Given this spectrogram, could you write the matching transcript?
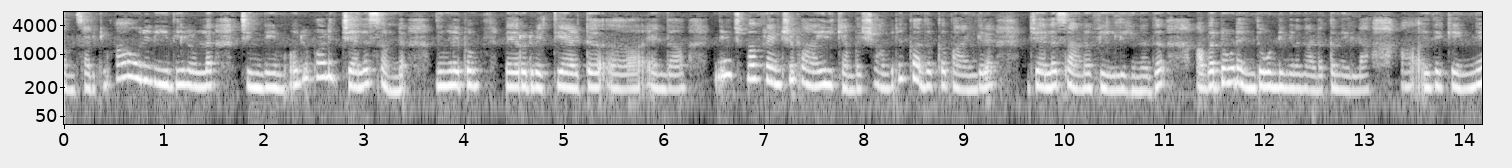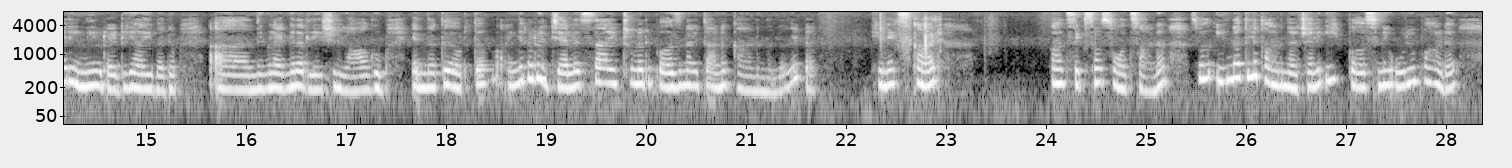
സംസാരിക്കും? ആ ഒരു രീതിയിലുള്ള ചിന്തയും ഒരുപാട് ജലസ് ഉണ്ട്. നിങ്ങളിപ്പം വേറൊരു വ്യക്തിയായിട്ട് എന്താ നിങ്ങൾ ചുമ്മാ ഫ്രണ്ട്ഷിപ്പ് ആയിരിക്കാം. പക്ഷെ അവർക്ക് അതൊക്കെ ഭയങ്കര ജലസാണ് ഫീൽ ചെയ്യുന്നത്. അവരുടെ കൂടെ എന്തുകൊണ്ട് ഇങ്ങനെ നടക്കുന്നില്ല? ഇതൊക്കെ എങ്ങനെ ഇനിയും റെഡിയായി വരും? നിങ്ങൾ എങ്ങനെ റിലേഷനിലാകും എന്നൊക്കെ ഓർത്ത് ഭയങ്കര ഒരു ജലസ് ആയിട്ടുള്ളൊരു പേഴ്സണായിട്ടാണ് കാണുന്നത് കേട്ടോ. Next card six of swords ആണ്. സോ ഇന്നത്തിൽ കാണുന്നത് വെച്ചാൽ ഈ പേഴ്സണെ ഒരുപാട്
